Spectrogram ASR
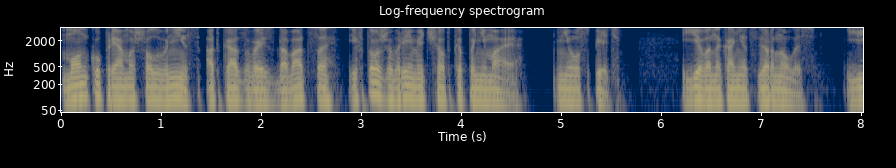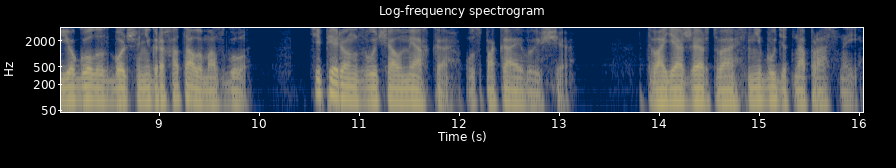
Монку прямо шел вниз, отказываясь сдаваться и в то же время четко понимая — не успеть. Ева, наконец, вернулась. Ее голос больше не грохотал в мозгу. Теперь он звучал мягко, успокаивающе. «Твоя жертва не будет напрасной».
